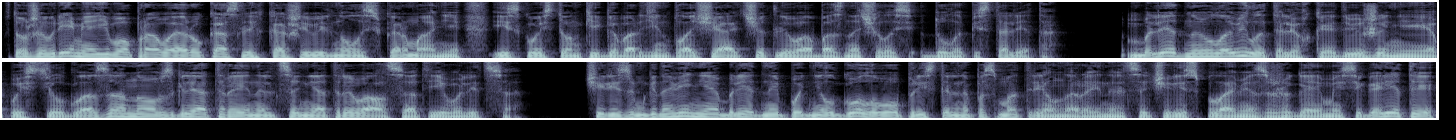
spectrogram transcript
В то же время его правая рука слегка шевельнулась в кармане, и сквозь тонкий габардин плаща отчетливо обозначилось дуло пистолета. Бледный уловил это легкое движение и опустил глаза, но взгляд Рейнольдса не отрывался от его лица. Через мгновение Бледный поднял голову, пристально посмотрел на Рейнольдса через пламя зажигаемой сигареты,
